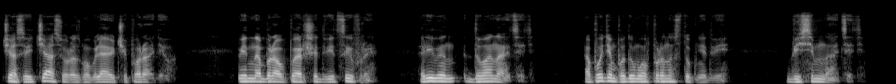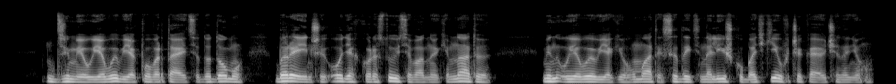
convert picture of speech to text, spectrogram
час від часу розмовляючи по радіо. Він набрав перші дві цифри рівень 12, а потім подумав про наступні дві 18. Джиммі уявив, як повертається додому, бере інший одяг, користується ванною кімнатою. Він уявив, як його мати сидить на ліжку батьків, чекаючи на нього.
